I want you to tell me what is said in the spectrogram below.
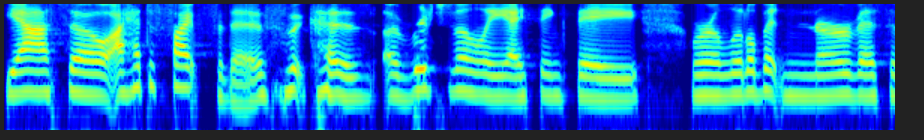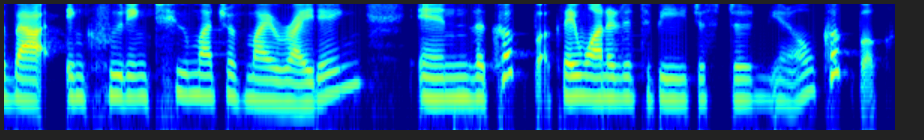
Yeah, so I had to fight for this because originally I think they were a little bit nervous about including too much of my writing in the cookbook. They wanted it to be just a, you know, cookbook.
